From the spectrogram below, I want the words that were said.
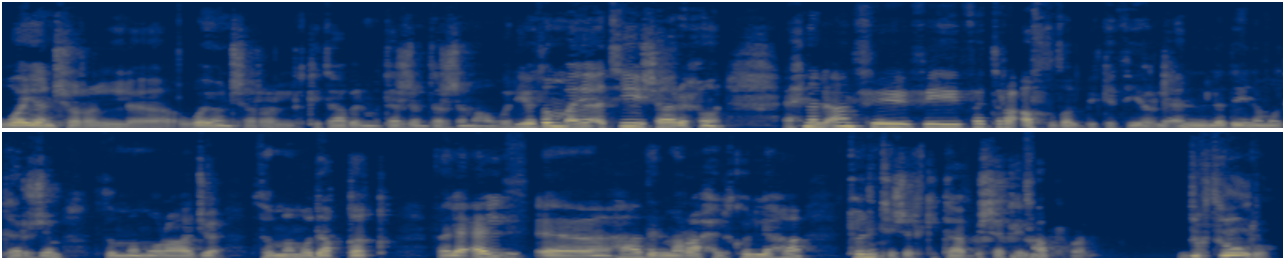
وينشر ال- وينشر الكتاب المترجم ترجمة أولية ثم يأتي شارحون. إحنا الآن في في فترة أفضل بكثير لأن لدينا مترجم ثم مراجع ثم مدقق. فلعل آه هذه المراحل كلها تنتج الكتاب بشكل أفضل. دكتورة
